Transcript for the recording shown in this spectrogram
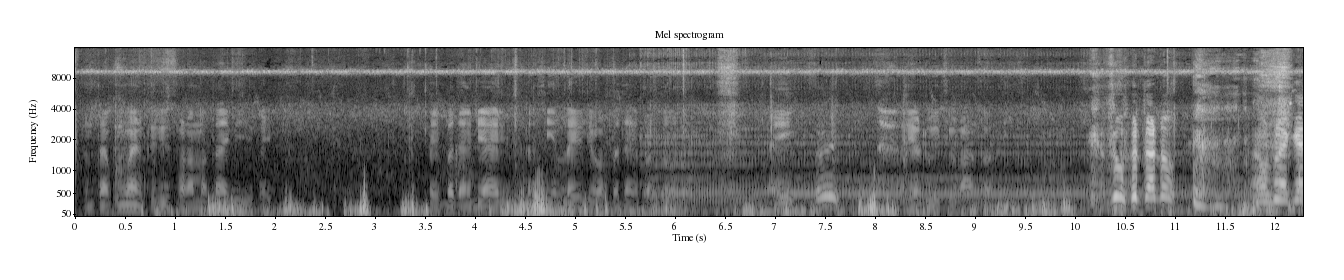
ચિંતા હુમાયન કરી પણ આમાં થાય બીજી ભાઈ ભાઈ બધા બિહારી બધા સીન લઈ લ્યો બધા કરતો એ રેડું છે વાંધો નહીં. હમણાં કે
